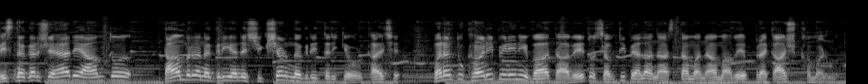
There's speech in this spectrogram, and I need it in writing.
વિસનગર શહેર આમ તો તામ્ર નગરી અને શિક્ષણ નગરી તરીકે ઓળખાય છે. પરંતુ ખાણીપીણીની વાત આવે તો સૌથી પહેલા નાસ્તામાં નામ આવે પ્રકાશ ખમણનું.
